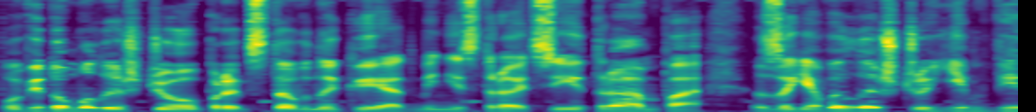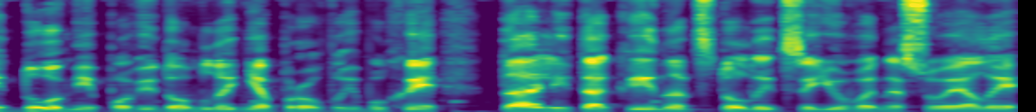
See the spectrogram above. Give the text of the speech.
повідомили, що представники адміністрації Трампа заявили, що їм відомі повідомлення про вибухи та літаки над столицею Венесуели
